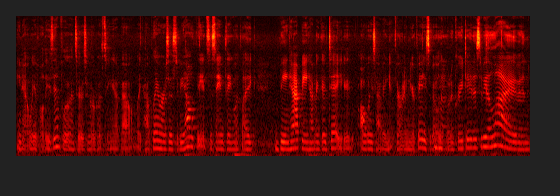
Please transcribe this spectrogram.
you know, we have all these influencers who are posting about, like, how glamorous it is to be healthy. It's the same thing with, like, being happy having a good day. You're always having it thrown in your face about, like, Mhm. what a great day it is to be alive. And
